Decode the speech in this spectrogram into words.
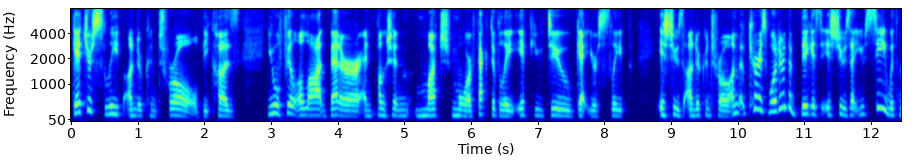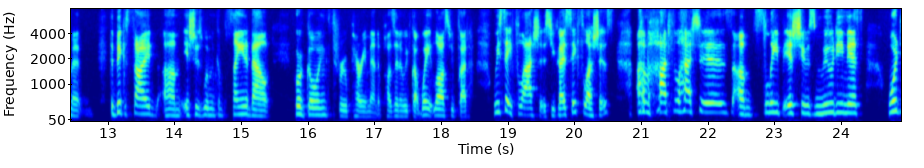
get your sleep under control because you will feel a lot better and function much more effectively if you do get your sleep issues under control. I'm curious, what are the biggest issues that you see with men, the biggest side um, issues women complain about who are going through perimenopause? I know we've got weight loss, we've got, we say flashes, you guys say flushes, um, hot flashes, um, sleep issues, moodiness. What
